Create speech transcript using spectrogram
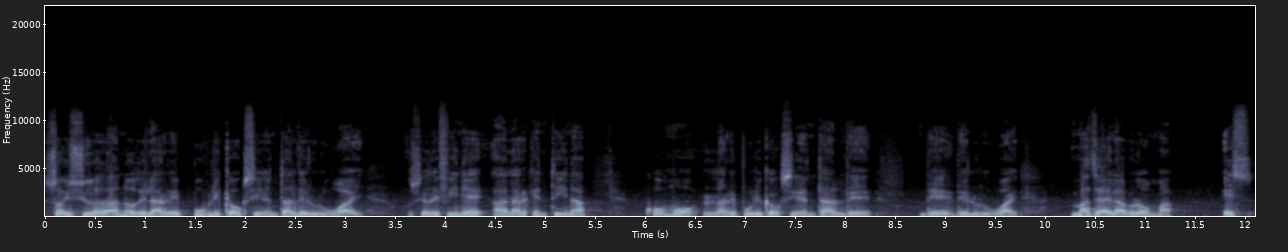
soy ciudadano de la República Occidental del Uruguay o sea, define a la Argentina como la República Occidental de, del Uruguay. Más allá de la broma, ¿es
